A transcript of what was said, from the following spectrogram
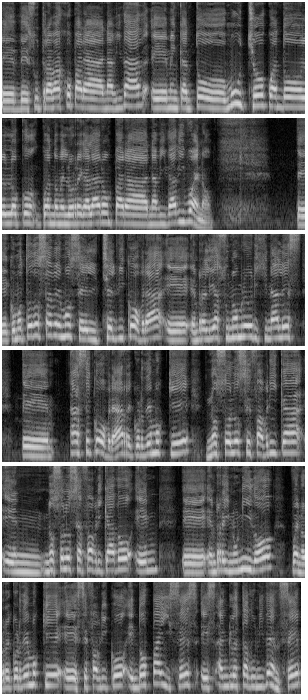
eh, de su trabajo para Navidad. Eh, me encantó mucho cuando, lo, cuando me lo regalaron para Navidad y bueno. Eh, como todos sabemos, el Shelby Cobra, en realidad su nombre original es Ace Cobra. Recordemos que no solo se fabrica en, no solo se ha fabricado en, en Reino Unido, bueno, recordemos que se fabricó en dos países, es anglo-estadounidense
